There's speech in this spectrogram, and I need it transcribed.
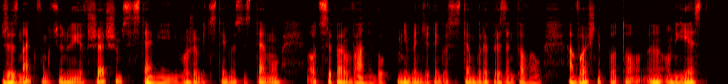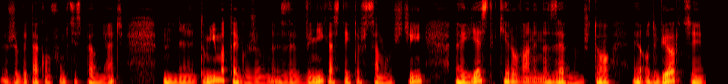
że znak funkcjonuje w szerszym systemie i nie może być z tego systemu odseparowany, bo nie będzie tego systemu reprezentował, a właśnie po to e, on jest, żeby taką funkcję spełniać. To mimo tego, że on wynika z tej tożsamości, tożsamości e, jest kierowany na zewnątrz. To e, odbiorcy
